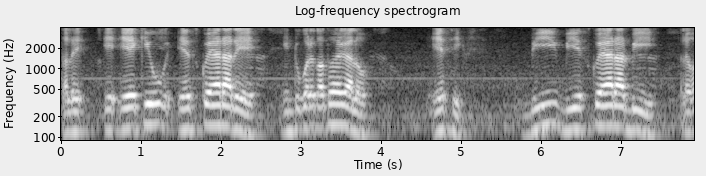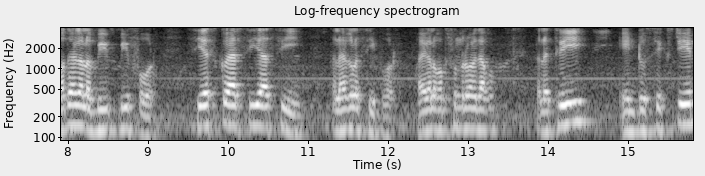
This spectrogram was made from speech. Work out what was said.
তাহলে a a q a square আর এ ইন্টু করে কত হয়ে গেল? A six. B b square আর বি তাহলে কত হয়ে গেল? B b four c square c আর সি তাহলে হয়ে গেলো সি ফোর হয়ে গেল কত সুন্দরভাবে দেখো। তাহলে three into sixteen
